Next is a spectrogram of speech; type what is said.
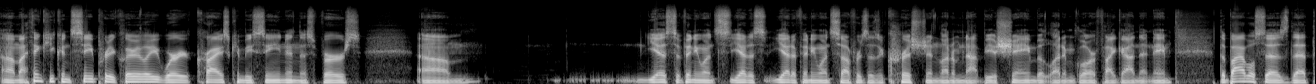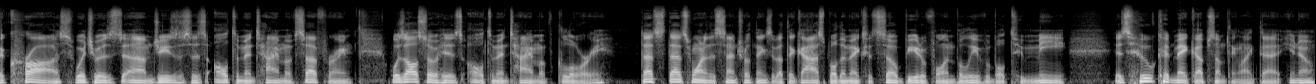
um, I think you can see pretty clearly where Christ can be seen in this verse. Um, yes, if anyone's yet, yet if anyone suffers as a Christian, let him not be ashamed, but let him glorify God in that name. The Bible says that the cross, which was um, Jesus' ultimate time of suffering, was also his ultimate time of glory. That's that's one of the central things about the gospel that makes it so beautiful and believable to me, is who could make up something like that, you know?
